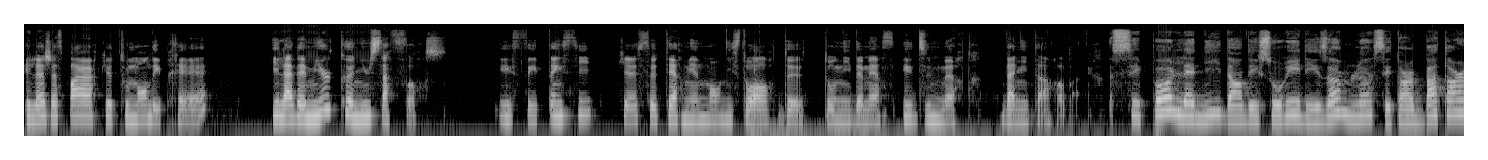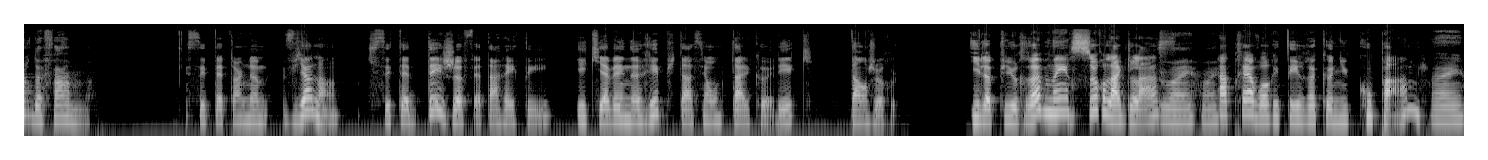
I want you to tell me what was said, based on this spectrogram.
et là j'espère que tout le monde est prêt, il avait mieux connu sa force. Et c'est ainsi que se termine mon histoire de Tony Demers et du meurtre d'Anita Robert. C'est pas Lenny dans Des souris et des hommes, là. C'est un batteur de femmes. C'était un homme violent qui s'était déjà fait arrêter et qui avait une réputation d'alcoolique dangereux. Il a pu revenir sur la glace Ouais, ouais. après avoir été reconnu coupable. Ouais,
